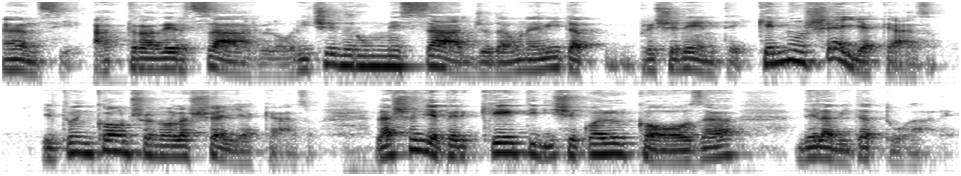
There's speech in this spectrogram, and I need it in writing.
anzi, attraversarlo, ricevere un messaggio da una vita precedente che non scegli a caso. Il tuo inconscio non la sceglie a caso, la sceglie perché ti dice qualcosa della vita attuale.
